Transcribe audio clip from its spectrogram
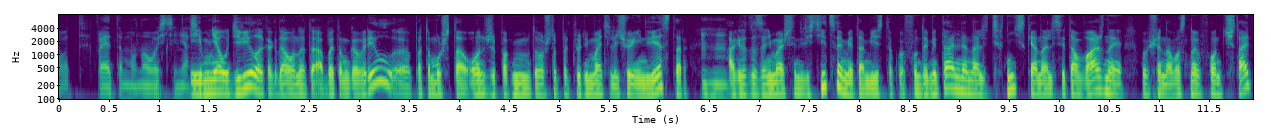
Вот, поэтому новости не особо. И меня удивило, когда он это, об этом говорил, э, потому что он же, помимо того, что предприниматель, еще и инвестор, uh-huh. а когда ты занимаешься инвестициями, там есть такой фундаментальный анализ, технический анализ, и там важно вообще новостной фонд читать,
